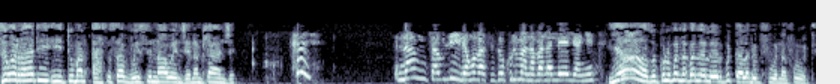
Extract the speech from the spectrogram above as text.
Siwarathi itu mani asisavuyisi nawe nje namhlanje. Heyi nam ngijabulile ngoba sizokhuluma nabalaleli angithi. Ya zokhuluma nabalaleli kudala bekufuna futhi.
